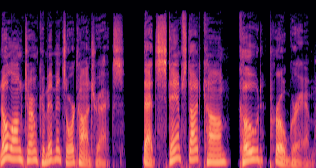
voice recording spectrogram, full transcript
No long term commitments or contracts. That's Stamps.com code PROGRAM.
